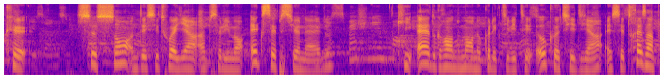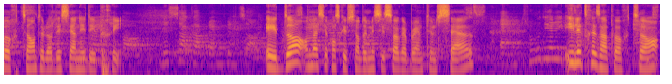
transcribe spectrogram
que ce sont des citoyens absolument exceptionnels qui aident grandement nos collectivités au quotidien et c'est très important de leur décerner des prix. Et dans ma circonscription de Mississauga-Brampton South, il est très important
